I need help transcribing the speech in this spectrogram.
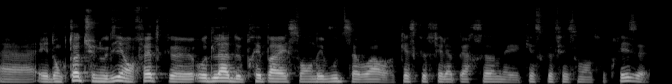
Euh, et donc, toi, tu nous dis en fait qu'au-delà de préparer son rendez-vous, de savoir qu'est-ce que fait la personne et qu'est-ce que fait son entreprise,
